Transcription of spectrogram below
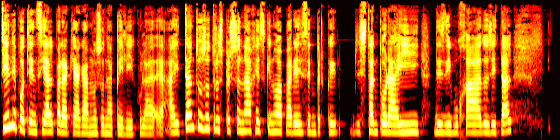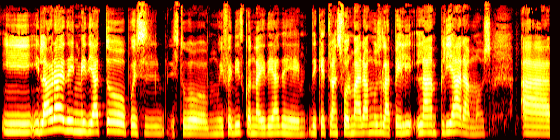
tiene potencial para que hagamos una película. Hay tantos otros personajes que no aparecen porque están por ahí desdibujados y tal. Y, Laura de inmediato pues estuvo muy feliz con la idea de, que transformáramos la peli, la ampliáramos a,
